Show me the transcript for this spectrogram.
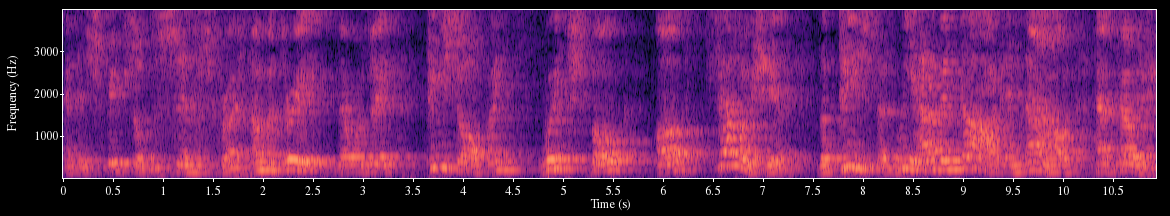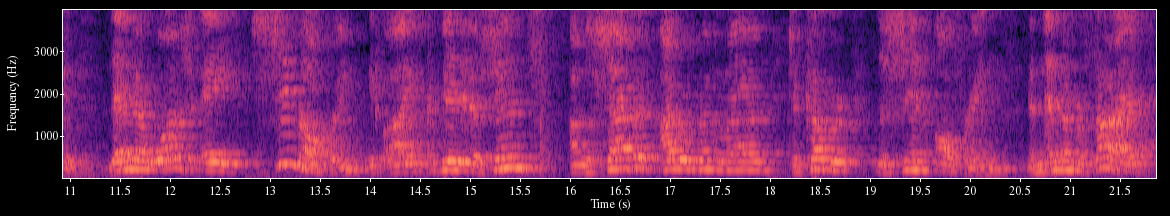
and it speaks of the sinless Christ. Number three, there was a peace offering, which spoke of fellowship, the peace that we have in God and now have fellowship. Then there was a sin offering. If I have committed a sin on the Sabbath, I will bring a lamb to cover the sin offering. And then number five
